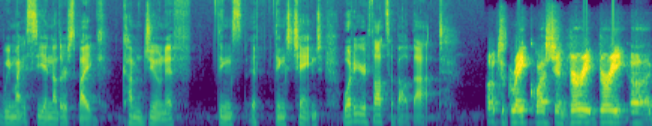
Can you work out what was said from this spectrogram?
we might see another spike come June if things if things change. What are your thoughts about that? That's a great question. Very very uh,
